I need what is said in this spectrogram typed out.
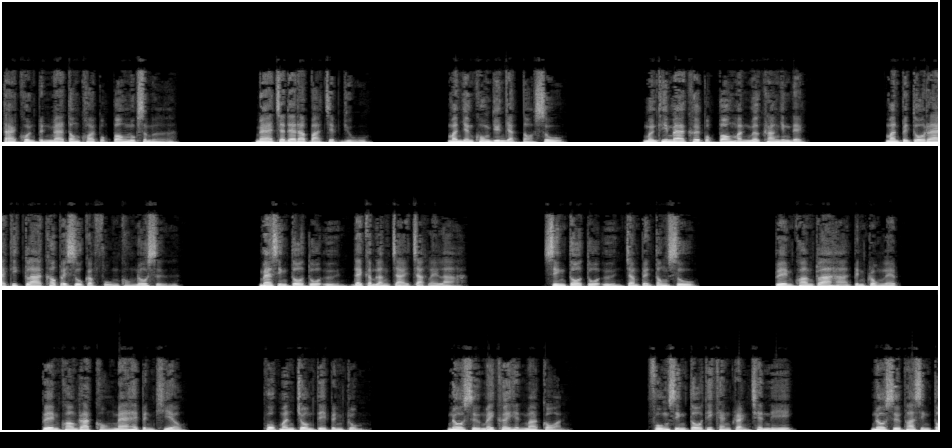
แต่คนเป็นแม่ต้องคอยปกป้องลูกเสมอ แม้จะได้รับบาดเจ็บอยู่ มันยังคงยืนหยัดต่อสู้ เหมือนที่แม่เคยปกป้องมันเมื่อครั้งยังเด็ก มันเป็นตัวแรกที่กล้าเข้าไปสู้กับฝูงของโนสือ แม่สิงโตตัวอื่นได้กำลังใจจากไลลา สิงโตตัวอื่นจำเป็นต้องสู้ เปลี่ยนความกล้าหาญเป็นกรงเล็บ เปลี่ยนความรักของแม่ให้เป็นเขี้ยว พวกมันโจมตีเป็นกลุ่ม โนสือไม่เคยเห็นมาก่อน ฝูงสิงโตที่แข็งแกร่งเช่นนี้ โนสือพาสิงโต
